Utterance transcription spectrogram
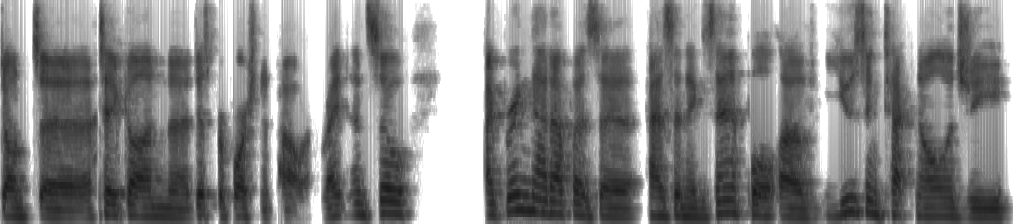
don't uh, take on uh, disproportionate power, right? And so I bring that up as a as an example of using technology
